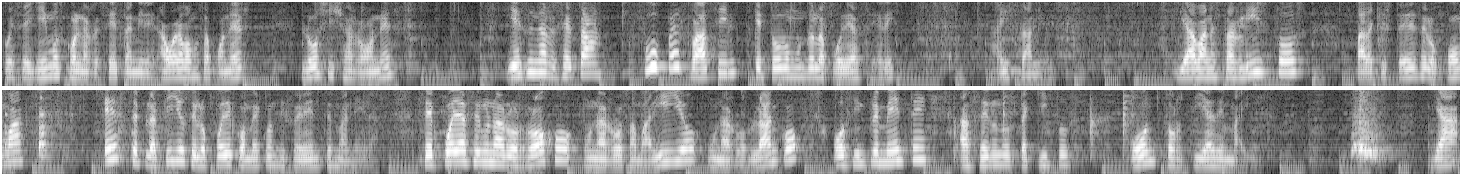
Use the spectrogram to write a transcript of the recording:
Pues seguimos con la receta, miren. Ahora vamos a poner los chicharrones. Y es una receta súper fácil que todo mundo la puede hacer, ¿eh? Ahí está, miren. Ya van a estar listos para que ustedes se lo coman. Este platillo se lo puede comer con diferentes maneras. Se puede hacer un arroz rojo, un arroz amarillo, un arroz blanco o simplemente hacer unos taquitos con tortilla de maíz. Ya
